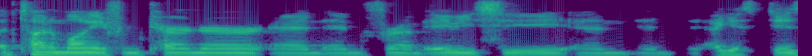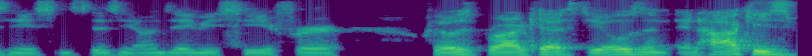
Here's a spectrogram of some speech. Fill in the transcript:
a ton of money from Turner and and from ABC and, and I guess Disney since Disney owns ABC for for those broadcast deals and, and hockey's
